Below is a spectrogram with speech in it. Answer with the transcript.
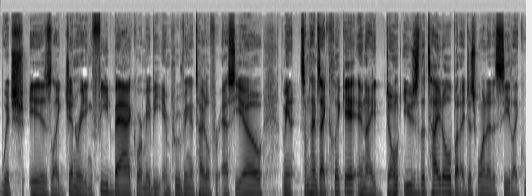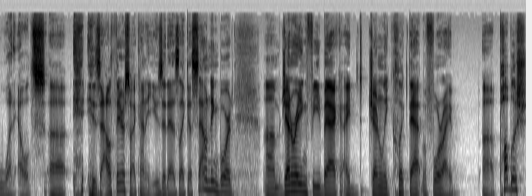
which is like generating feedback or maybe improving a title for SEO. I mean, sometimes I click it and I don't use the title, but I just wanted to see like what else uh, is out there. So I kind of use it as like a sounding board. Um, generating feedback, I generally click that before I uh, publish.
